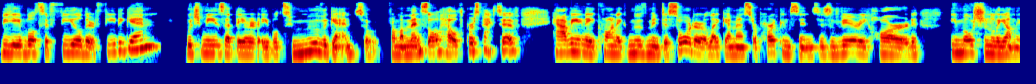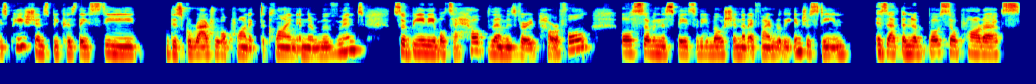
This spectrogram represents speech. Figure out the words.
be able to feel their feet again, which means that they are able to move again. So, from a mental health perspective, having a chronic movement disorder like MS or Parkinson's is very hard emotionally on these patients because they see this gradual chronic decline in their movement. So being able to help them is very powerful. Also, in the space of emotion that I find really interesting is that the Naboso products,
